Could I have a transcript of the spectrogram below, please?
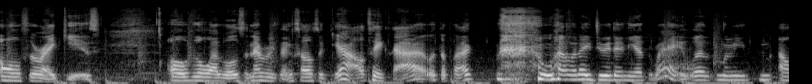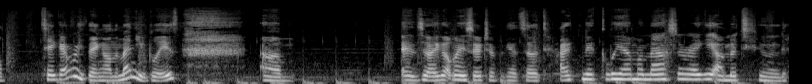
all of the Reikis all of the levels and everything. So I was like, yeah, I'll take that. What the fuck? Why would I do it any other way? Let, let me, I'll take everything on the menu, please. Um, and so I got my certificate. So technically, I'm a master Reiki. I'm attuned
